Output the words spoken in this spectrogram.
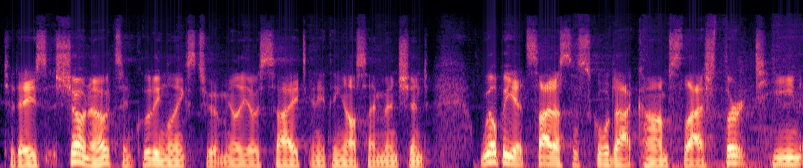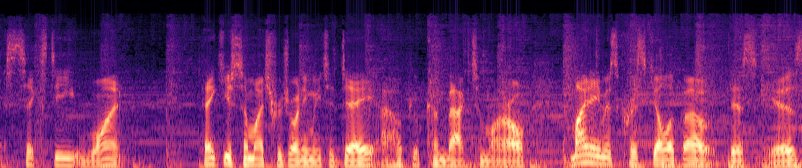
Today's show notes, including links to Emilio's site, anything else I mentioned, will be at sidehustleschool.com slash 1361. Thank you so much for joining me today. I hope you'll come back tomorrow. My name is Chris Guillebeau. This is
